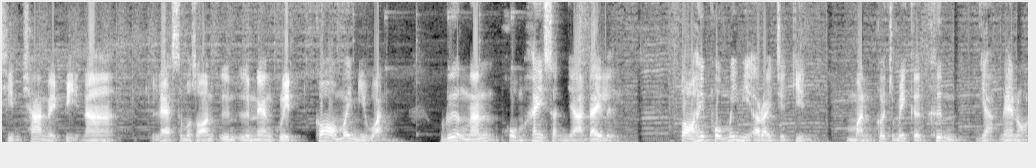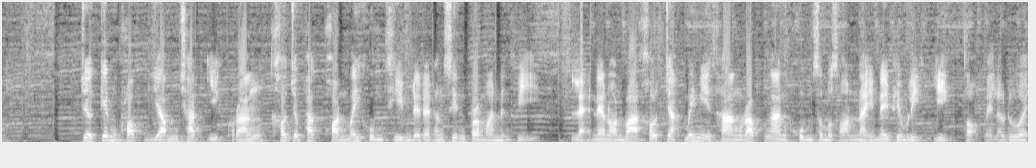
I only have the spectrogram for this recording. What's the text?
ทีมชาติในปีหน้า และสโมสรอื่นๆในอังกฤษก็ไม่มีวัน เรื่องนั้นผมให้สัญญาได้เลย ต่อให้ผมไม่มีอะไรจะกิน มันก็จะไม่เกิดขึ้นอย่างแน่นอน เจอเก้นครอปย้ำชัดอีกครั้ง เขาจะพักผ่อนไม่คุมทีมใดๆทั้งสิ้นประมาณ 1 ปี และแน่นอนว่าเขาจะไม่มีทางรับงานคุมสโมสรไหนในพรีเมียร์ลีกอีกต่อไปแล้วด้วย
